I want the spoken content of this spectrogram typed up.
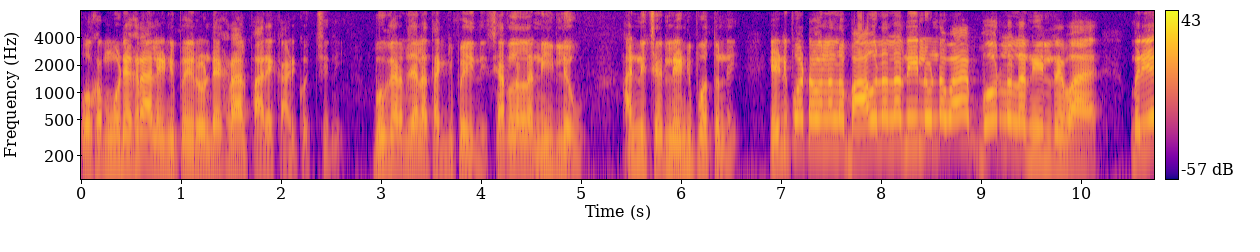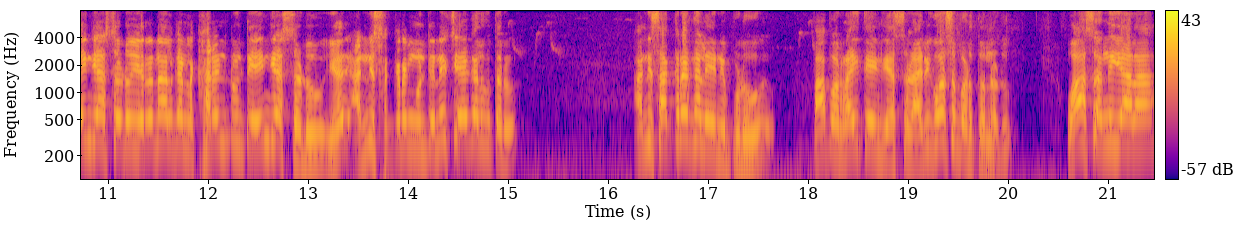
ఒక మూడు ఎకరాలు ఎండిపోయి రెండు ఎకరాలు పారే కాడికి వచ్చింది. భూగర్భ జల తగ్గిపోయింది. చెర్లలో నీళ్ళు లేవు. అన్ని చెర్లు ఎండిపోతున్నాయి. ఎండిపోవటం వల్ల బావులలో నీళ్ళు ఉండవా? బోర్లలో నీళ్ళు లేవా? మరి ఏం చేస్తాడు? ఇరవై నాలుగు గంటల కరెంట్ ఉంటే ఏం చేస్తాడు? ఏ అన్ని సక్రంగా ఉంటేనే చేయగలుగుతారు. అన్ని సక్రంగా లేనిప్పుడు పాపం రైతు ఏం చేస్తాడు? అరిగోసపడుతున్నాడు. వాసంగా ఇవాళ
